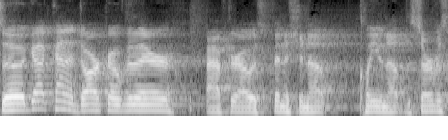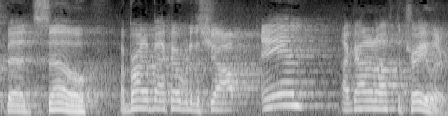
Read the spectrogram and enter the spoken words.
So it got kind of dark over there after I was finishing up cleaning up the service bed. So I brought it back over to the shop and I got it off the trailer.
